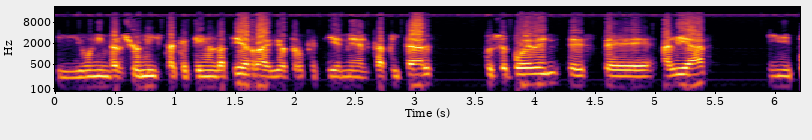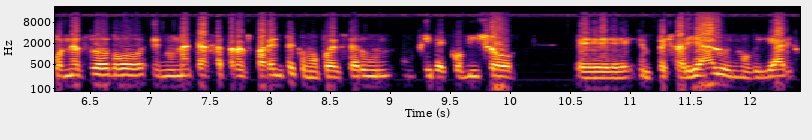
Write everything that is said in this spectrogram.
y un inversionista que tiene la tierra y otro que tiene el capital, pues se pueden este, aliar y poner todo en una caja transparente como puede ser un, fideicomiso eh, empresarial o inmobiliario.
